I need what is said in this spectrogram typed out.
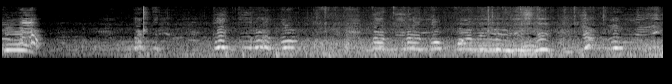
qué? Está, está tirando, está tirando pan y le dice, ya comí.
